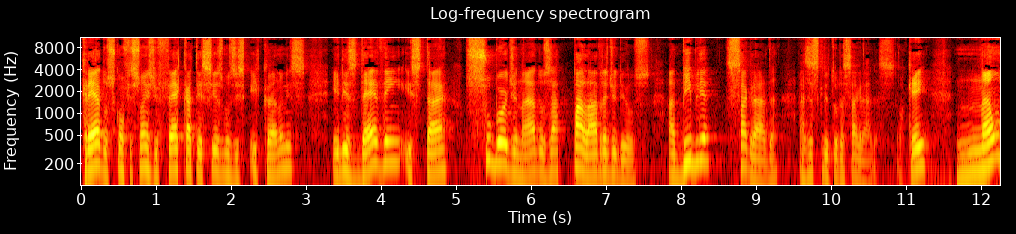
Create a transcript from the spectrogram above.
credos, confissões de fé, catecismos e cânones, eles devem estar subordinados à palavra de Deus, à Bíblia Sagrada, às Escrituras Sagradas, ok? Não,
